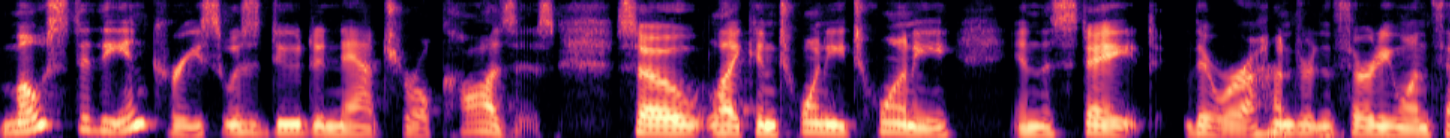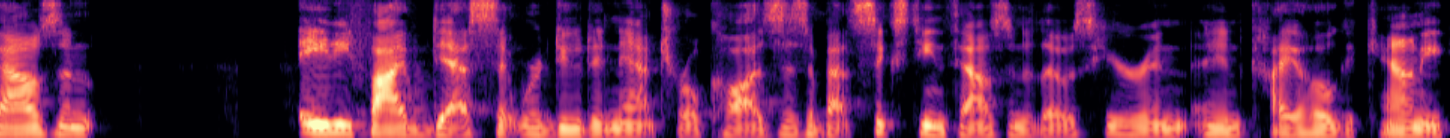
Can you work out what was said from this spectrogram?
most of the increase was due to natural causes. So, like in 2020 in the state, there were 131,000 85 deaths that were due to natural causes, about 16,000 of those here in, in Cuyahoga County.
